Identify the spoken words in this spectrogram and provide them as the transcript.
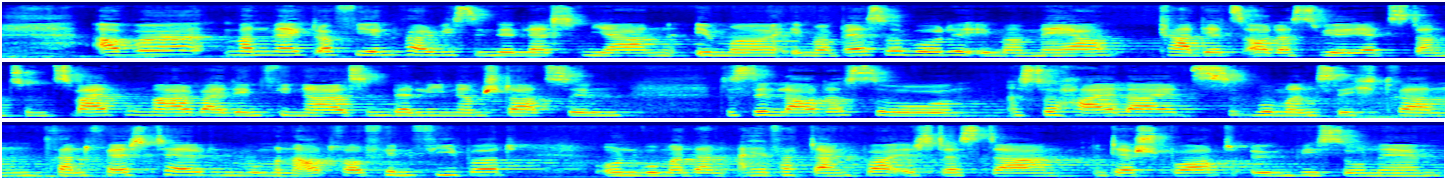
aber man merkt auf jeden Fall, wie es in den letzten Jahren immer, immer besser wurde, immer mehr. Gerade jetzt auch, dass wir jetzt dann zum zweiten Mal bei den Finals in Berlin am Start sind. Das sind lauter so, so Highlights, wo man sich dran, dran festhält und wo man auch drauf hinfiebert und wo man dann einfach dankbar ist, dass da der Sport irgendwie so eine,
